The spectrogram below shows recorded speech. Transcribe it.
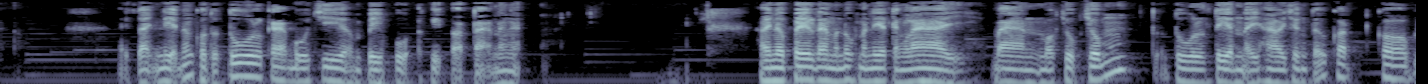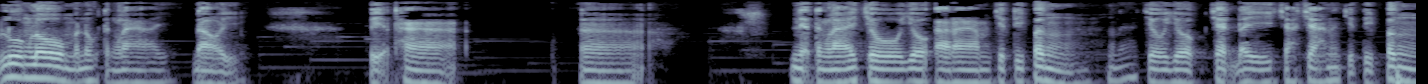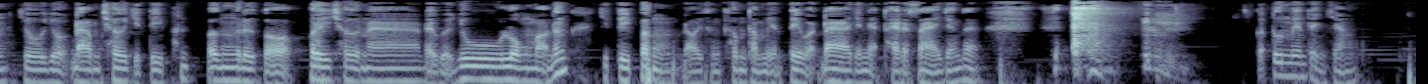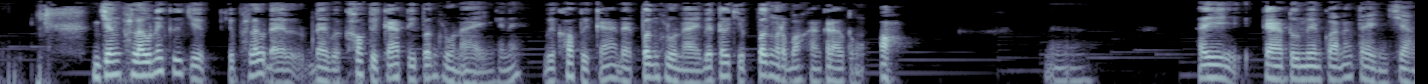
ហើយស្ដេចនាគហ្នឹងក៏ទទួលការបូជាអំពីពួកអគិតតៈហ្នឹងហើយនៅពេលដែលមនុស្សម្នាទាំងឡាយ បានមកជួបជុំទួលទៀនអីហើយចឹងទៅគាត់ក៏លួងលោមមនុស្សទាំងឡាយដោយពាក្យថាអឺអ្នកទាំងឡាយចូលយកអារាមជាទីពឹងណាចូលយកចេតិយចាស់ចាស់ហ្នឹងជាទីពឹងចូលយកដើមឈើជាទីពឹងឬក៏ព្រៃឈើណាដែលវាយូរលងមកហ្នឹងជាទីពឹងដោយសង្ឃឹមថាមានទេវតាជាអ្នកថែរក្សាអញ្ចឹងទៅ ក៏ទូនមានតែអញ្ចឹងអញ្ចឹងផ្លូវនេះគឺជាជាផ្លូវដែលដែលវាខុសពីការទីពឹងខ្លួនឯងឃើញទេវាខុសពីការដែលពឹងខ្លួនឯងវាទៅជាពឹងរបស់ខាងក្រៅទាំងអស់ហើយការទូនមានគាត់ហ្នឹងតែអញ្ចឹង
